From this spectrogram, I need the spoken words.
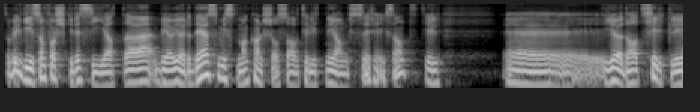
Så vil vi som forskere si at uh, ved å gjøre det, så mister man kanskje også av og til litt nyanser. ikke sant? Til eh, jødehat, kirkelig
